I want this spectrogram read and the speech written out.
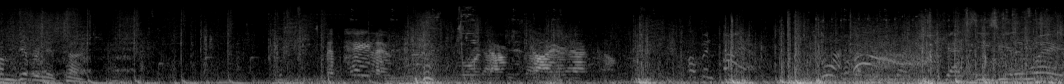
Different this time. The payload. Your dark desired outcome. Open fire. Catch easier than wave.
